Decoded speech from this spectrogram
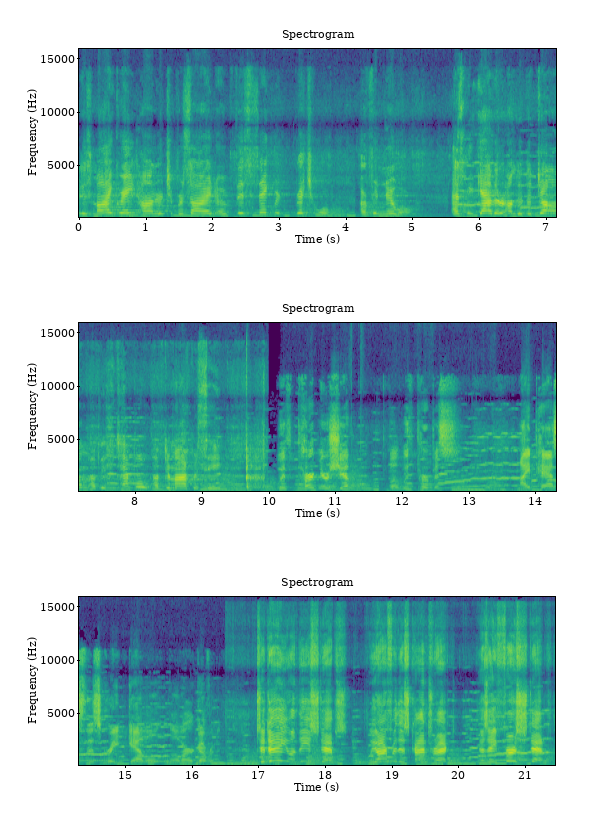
it is my great honor to preside over this sacred ritual of renewal as we gather under the dome of this temple of democracy. With partnership, but with purpose, I pass this great gavel of our government. Today, on these steps, we offer this contract as a first step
